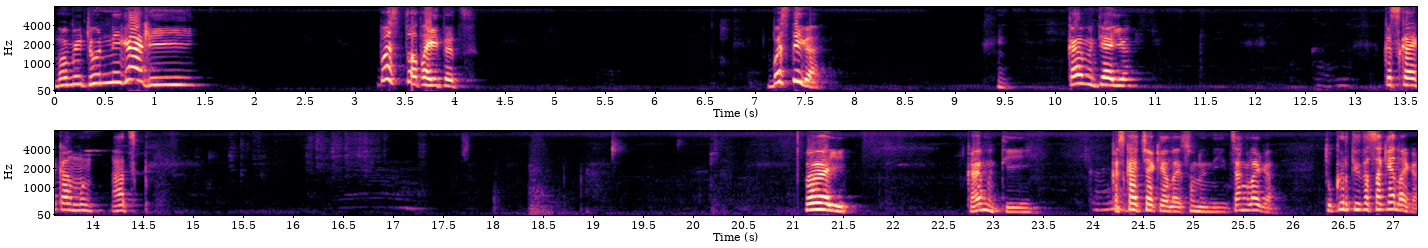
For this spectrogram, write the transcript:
मग मी ठेवून निघाली बसतो आता इथंच बसते का? काय म्हणते आई? कस काय काम मग आज? आई काय म्हणती? कस काय चा केलाय सोनूनी? चांगलाय का? तू करते तसा केलाय का?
